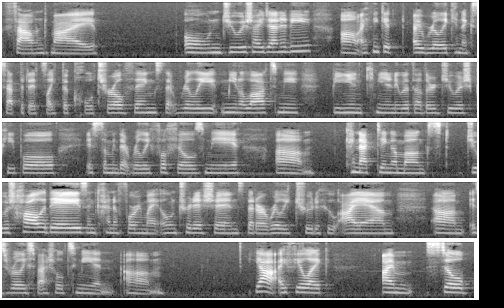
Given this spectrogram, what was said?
found my own Jewish identity, um, I think it I really can accept that it's like the cultural things that really mean a lot to me. Being in community with other Jewish people is something that really fulfills me. Um, connecting amongst Jewish holidays and kind of forming my own traditions that are really true to who I am um, is really special to me. And um, yeah, I feel like I'm still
